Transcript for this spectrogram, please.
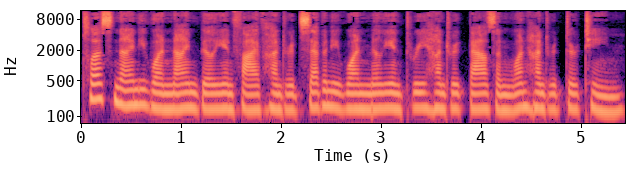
plus 91 9,571,300,113.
